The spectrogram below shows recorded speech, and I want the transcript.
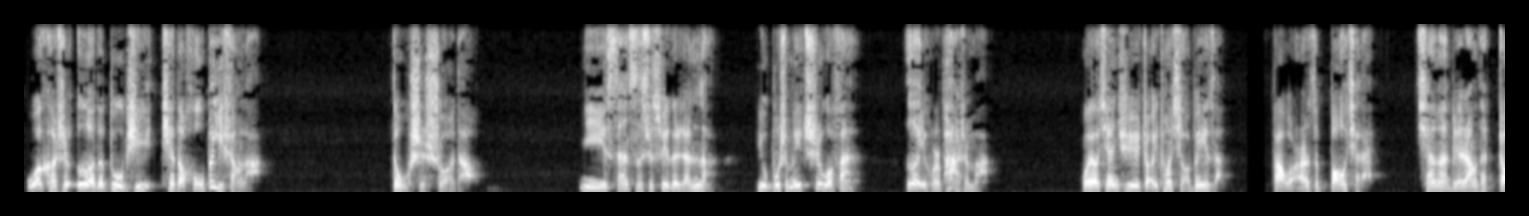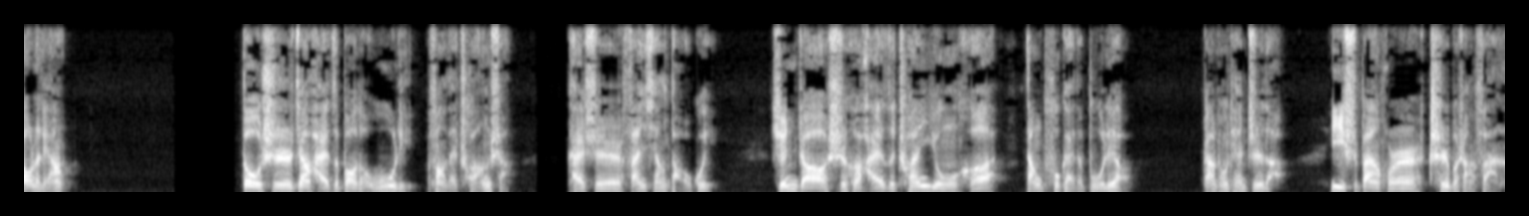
我可是饿的肚皮贴到后背上了。”斗士说道：“你三四十岁的人了，又不是没吃过饭，饿一会儿怕什么？我要先去找一床小被子，把我儿子包起来，千万别让他着了凉。”斗士将孩子抱到屋里，放在床上，开始翻箱倒柜，寻找适合孩子穿用和当铺盖的布料。张冲天知道一时半会儿吃不上饭了，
